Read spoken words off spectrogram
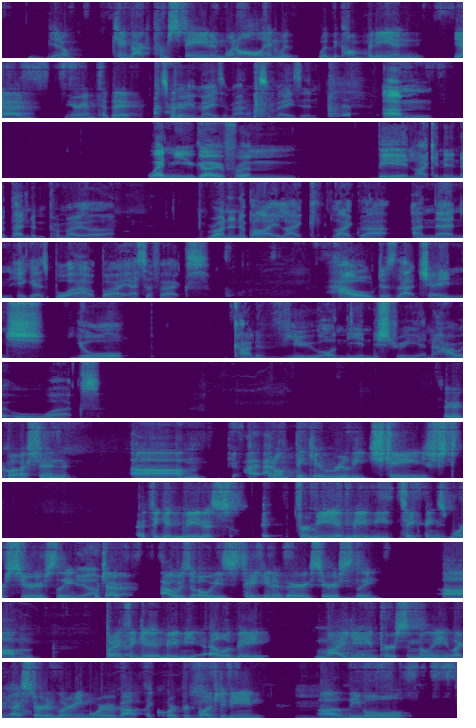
you know, came back from Spain and went all in with with the company, and yeah, here I am today. It's pretty amazing, man. It's amazing. Um, when you go from being like an independent promoter, running a party like like that, and then it gets bought out by SFX, how does that change your kind of view on the industry and how it all works? It's a good question. Um, I, I don't think it really changed. I think it made us, it- for me, it made me take things more seriously, Yeah. which I, I was always taking it very seriously. Um, but I think it made me elevate my game personally. Like Yeah. I started learning more about like corporate budgeting, Mm. uh, legal,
